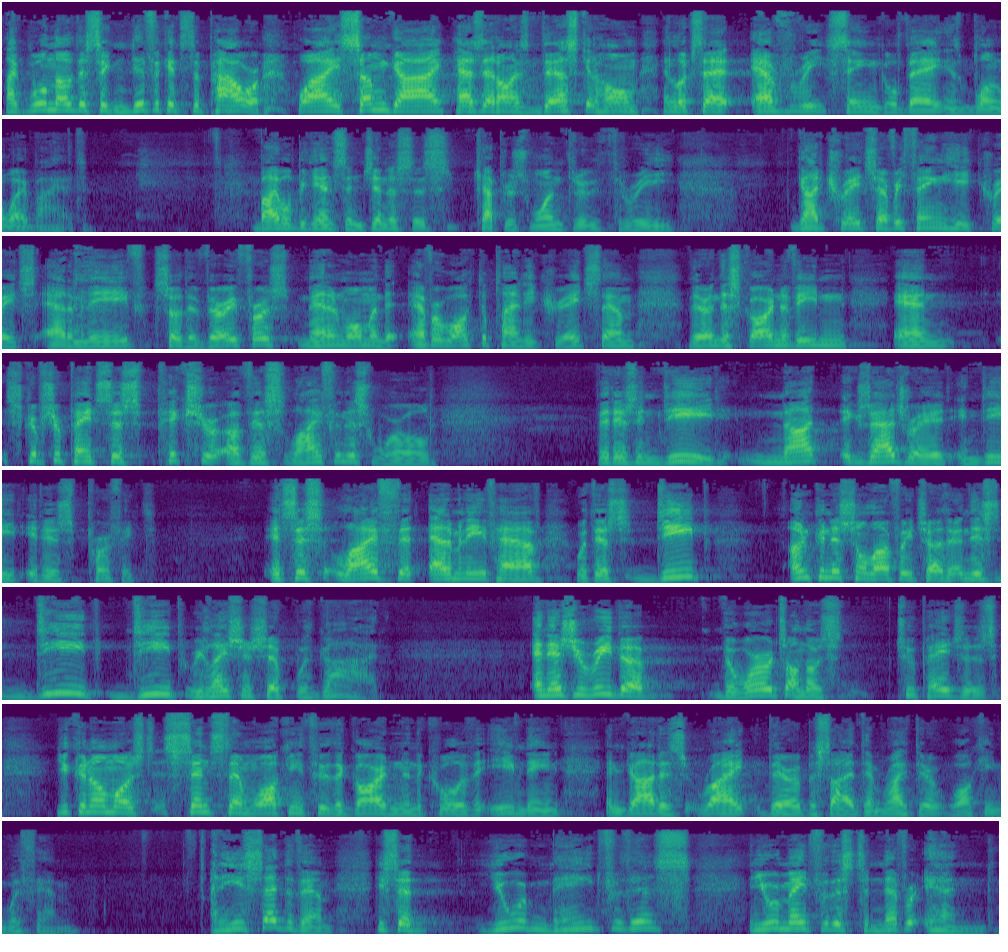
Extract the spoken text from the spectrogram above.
Like we'll know the significance, the power, why some guy has that on his desk at home and looks at it every single day and is blown away by it. Bible begins in Genesis chapters 1 through 3. God creates everything. He creates Adam and Eve. So the very first man and woman that ever walked the planet, he creates them. They're in this Garden of Eden. And Scripture paints this picture of this life in this world that is indeed not exaggerated. Indeed, it is perfect. It's this life that Adam and Eve have with this deep, unconditional love for each other and this deep, deep relationship with God. And as you read the, the words on those two pages, you can almost sense them walking through the garden in the cool of the evening, and God is right there beside them, right there walking with them. And He said to them, He said, You were made for this, and you were made for this to never end.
